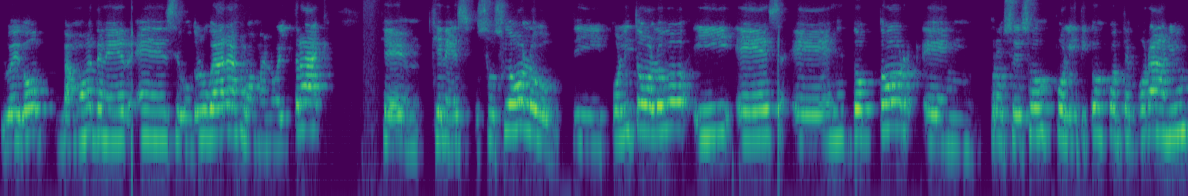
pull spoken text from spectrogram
Luego vamos a tener en segundo lugar a Juan Manuel Track, quien es sociólogo y politólogo y es, doctor en procesos políticos contemporáneos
